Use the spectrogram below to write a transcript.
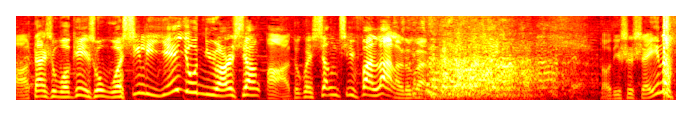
啊！但是我跟你说，我心里也有女儿香啊，都快香气泛滥了，都快。到底是谁呢？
